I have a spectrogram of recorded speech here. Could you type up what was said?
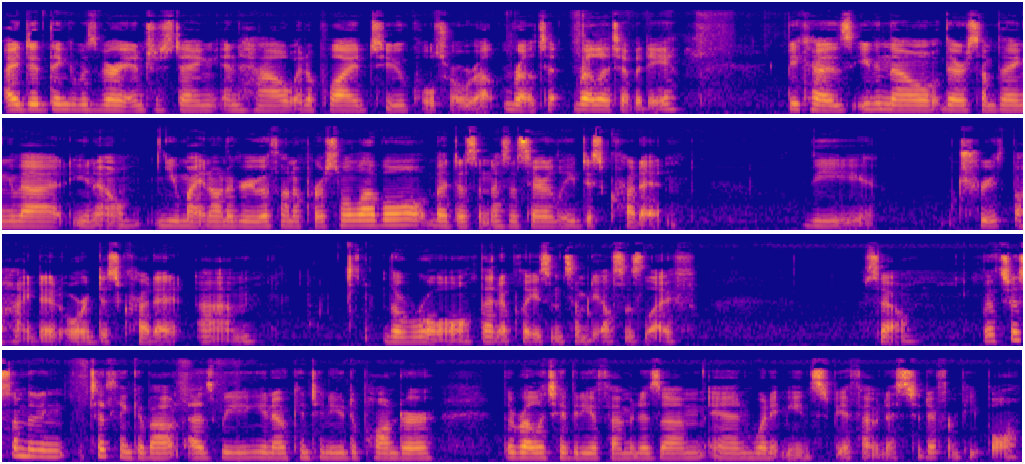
I did think it was very interesting in how it applied to cultural rel- relativity because even though there's something that you know you might not agree with on a personal level that doesn't necessarily discredit the truth behind it or discredit um, the role that it plays in somebody else's life. So that's just something to think about as we you know continue to ponder the relativity of feminism and what it means to be a feminist to different people.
